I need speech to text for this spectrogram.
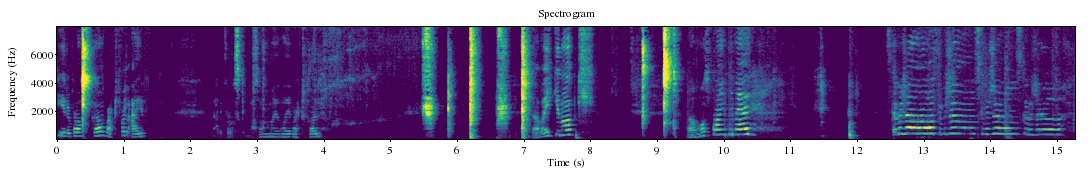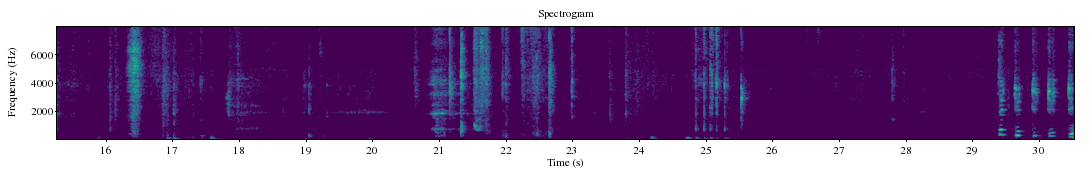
Fire flasker, i hvert fall ei flaske med sånn må jeg ha i hvert fall. Det var ikke nok. Da må vi plante mer. Skal vi se, skal vi se, skal vi se, skal vi se. Du, du, du, du, du.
